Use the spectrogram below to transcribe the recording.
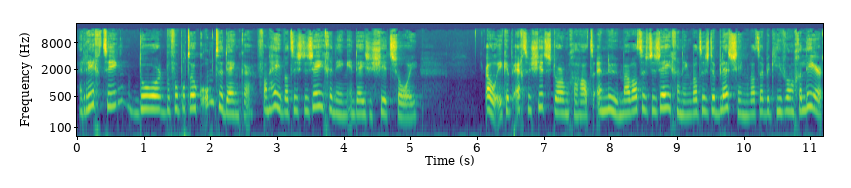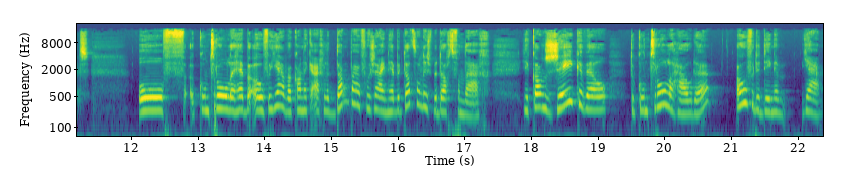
richting door bijvoorbeeld ook om te denken van hé, hey, wat is de zegening in deze shitzooi? Oh, ik heb echt een shitstorm gehad en nu, maar wat is de zegening? Wat is de blessing? Wat heb ik hiervan geleerd? Of controle hebben over, ja, waar kan ik eigenlijk dankbaar voor zijn? Heb ik dat al eens bedacht vandaag? Je kan zeker wel de controle houden over de dingen ja,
